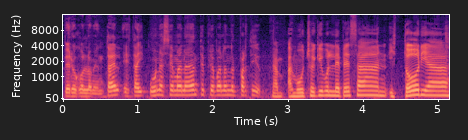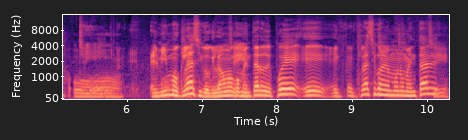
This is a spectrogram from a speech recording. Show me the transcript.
pero con lo mental estáis una semana antes preparando el partido. A, a muchos equipos le pesan historias o... Sí. El mismo clásico, que lo vamos Sí. a comentar después, eh, el, el clásico en el Monumental Sí.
